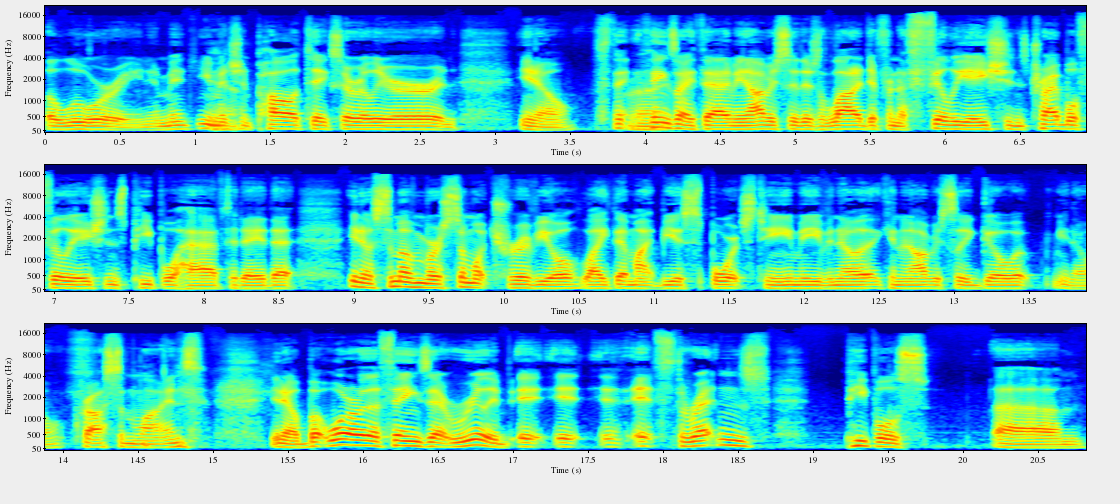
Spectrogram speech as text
alluring? I mean, you yeah. mentioned politics earlier, and you know, th- right. things like that. I mean, obviously, there's a lot of different affiliations, tribal affiliations people have today that, you know, some of them are somewhat trivial, like that might be a sports team, even though it can obviously go, you know, cross some lines, you know. But what are the things that really it it, it threatens people's um,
